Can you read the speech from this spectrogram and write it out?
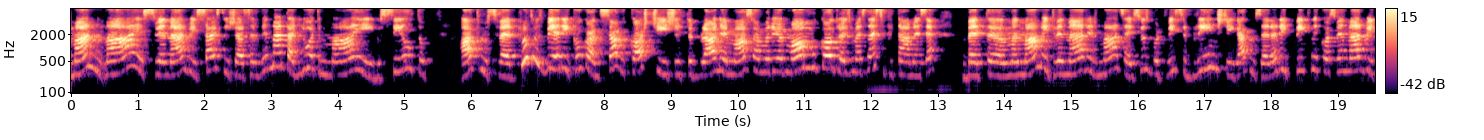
Man mājas vienmēr bija saistījušās ar vienmēr tādu ļoti mājīgu, siltu atmosfēru. Protams, bija arī kaut kāda sava kašķīša, tur brāļiem, māsām, arī ar mammu. Kādreiz mēs nesapratāmies. Ja? Bet uh, manā māmīte vienmēr ir mācījusi uzbūvēt visu brīnišķīgu atmosfēru. Arī piknikos vienmēr bija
